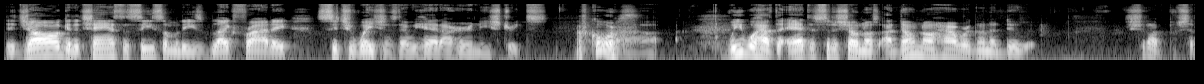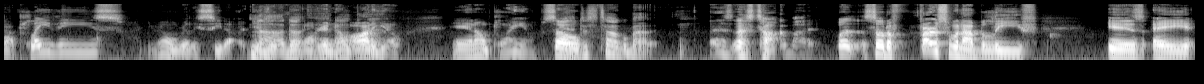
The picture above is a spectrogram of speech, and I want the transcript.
Did y'all get a chance to see some of these Black Friday situations that we had out here in these streets? of course. Uh, We will have to add this to the show notes. I don't know how we're gonna do it. Should I should I play these? You don't really see the no, Nah, just don't- won't yeah, hear no don't play 'em. audio. Yeah, don't play them. So yeah, just talk about it. let's, let's talk about it. Well, so the first one I believe is a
